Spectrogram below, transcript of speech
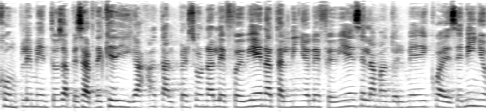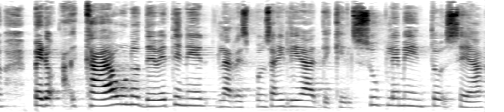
complementos a pesar de que diga a tal persona le fue bien, a tal niño le fue bien, se la mandó el médico a ese niño, pero cada uno debe tener la responsabilidad de que el suplemento sea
